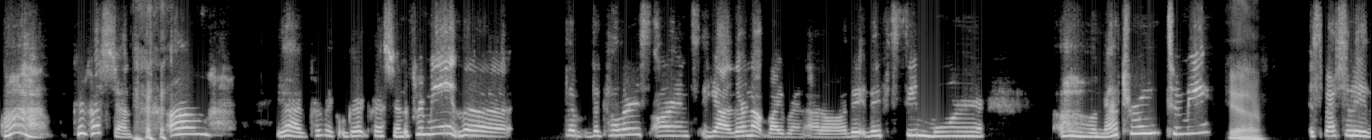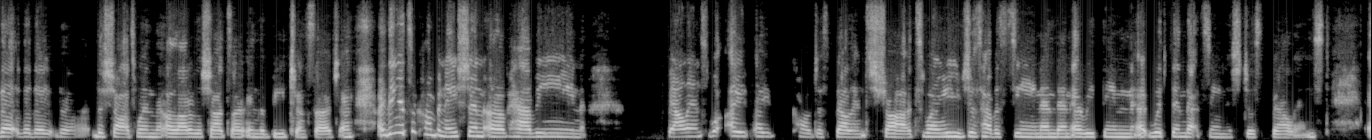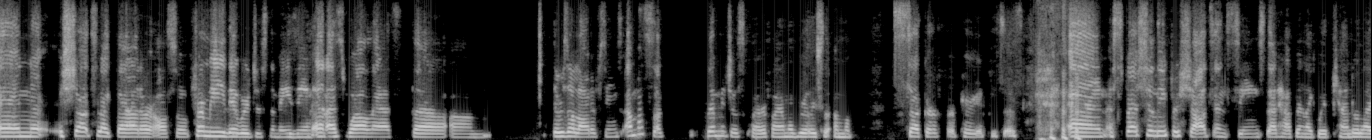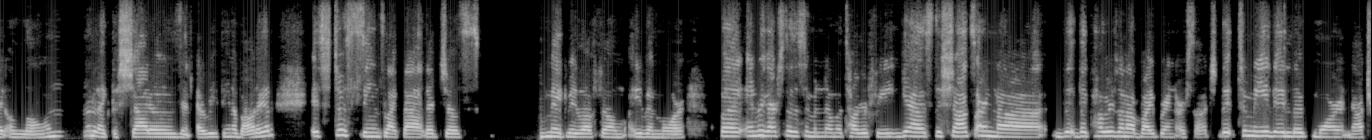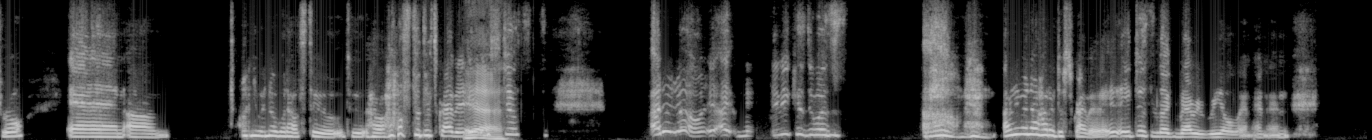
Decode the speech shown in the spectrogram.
Ah, good question. um, yeah, perfect. Great question. For me, the the the colors aren't. Yeah, they're not vibrant at all. They they seem more oh natural to me. Yeah. Especially the the the the, the shots when a lot of the shots are in the beach and such. And I think it's a combination of having balance. Well, I I call just balanced shots when you just have a scene and then everything uh, within that scene is just balanced. And shots like that are also for me they were just amazing. And as well as the um there's a lot of scenes. I'm a suck let me just clarify i'm a really i'm a sucker for period pieces. And especially for shots and scenes that happen like with candlelight alone like the shadows and everything about it it's just scenes like that that just make me love film even more but in regards to the cinematography yes the shots are not the, the colors are not vibrant or such they, to me they look more natural and um I don't even know what else to to how else to describe it. Yeah. It's just I don't know. I, maybe because it was oh man, I don't even know how to describe it. It, it just looked very real and and and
